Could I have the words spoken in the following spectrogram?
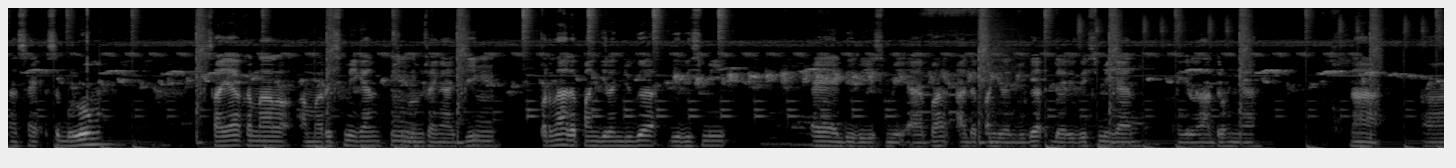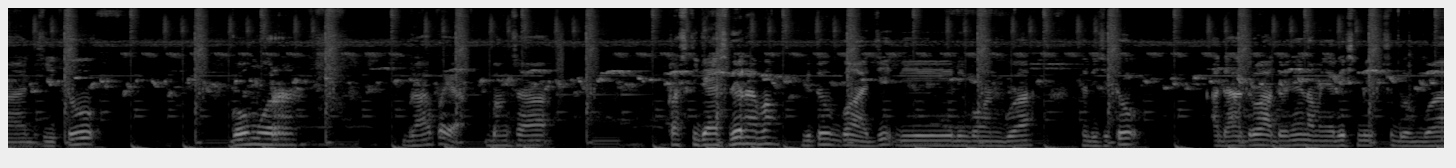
Nah, saya, sebelum saya kenal sama Rismi kan sebelum saya ngaji Hmm. pernah ada panggilan juga di Rismi. Eh di Rismi apa ada panggilan juga dari Rismi kan panggilan hadrohnya. Nah eh, di situ gue umur berapa ya? Bangsa kelas 3 SD lah bang. Gitu gue ngaji di lingkungan gue dan di situ ada hadro hadronya namanya Rismi sebelum gue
